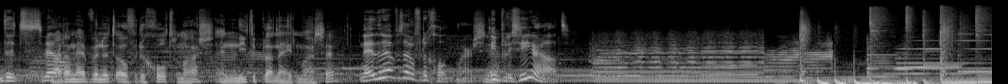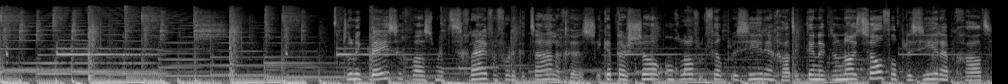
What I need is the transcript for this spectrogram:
Dit is wel... Maar dan hebben we het over de god Mars en niet de planeet Mars, hè? Nee, dan hebben we het over de god Mars. Die plezier had. Toen ik bezig was met schrijven voor de catalogus... ik heb daar zo ongelooflijk veel plezier in gehad. Ik denk dat ik nog nooit zoveel plezier heb gehad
